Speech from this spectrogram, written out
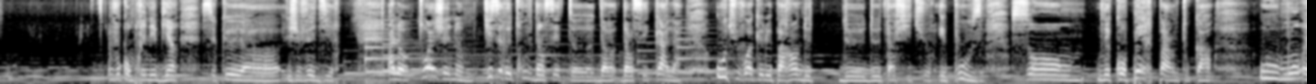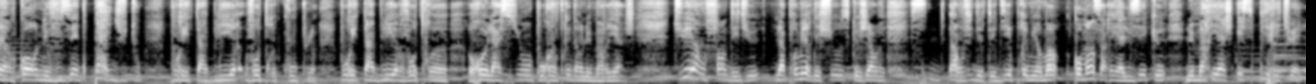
vous comprenez bien ce que euh, je veux dire. Alors, toi, jeune homme, qui se retrouve dans, cette, dans, dans ces cas-là, où tu vois que le parent de de, ta future épouse ne coopèrent pas en tout cas, ou moins encore ne vous aide pas du tout pour établir votre couple, pour établir votre relation, pour entrer dans le mariage. Tu es enfant de Dieu. La première des choses que j'ai envie de te dire, premièrement, commence à réaliser que le mariage est spirituel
